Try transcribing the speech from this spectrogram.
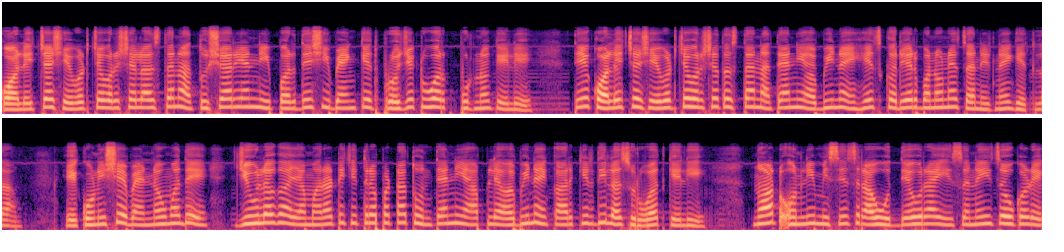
कॉलेजच्या शेवटच्या वर्षाला असताना तुषार यांनी परदेशी बँकेत प्रोजेक्ट वर्क पूर्ण केले. ते कॉलेजच्या शेवटच्या वर्षात असताना त्यांनी अभिनय हेच करिअर बनवण्याचा निर्णय घेतला. एकोणीसशे ब्याण्णवमध्ये जीवलगा या मराठी चित्रपटातून त्यांनी आपल्या अभिनय कारकिर्दीला सुरुवात केली. Not only Mrs Raut Devrai Sanai Choughade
